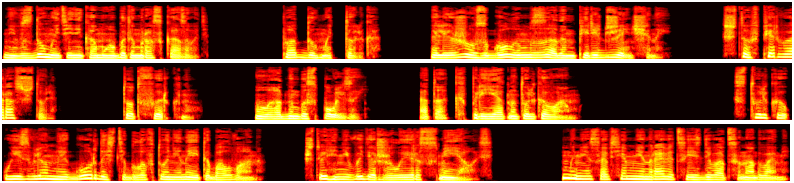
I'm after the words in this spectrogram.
Не вздумайте никому об этом рассказывать. Подумать только. Лежу с голым задом перед женщиной. Что, в первый раз, что ли? Тот фыркнул. Ладно бы с пользой. А так приятно только вам. Столько уязвленной гордости было в тоне Нейта Болвана, что я не выдержала и рассмеялась. Мне совсем не нравится издеваться над вами.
